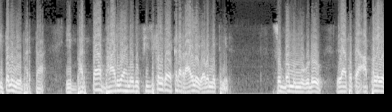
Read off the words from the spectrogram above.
ఇతను నీ భర్త. ఈ భర్త భార్య అనేది ఫిజికల్గా ఎక్కడ రాయలేదు ఎవరినెత్తి మీద. సుబ్బమ్మముగుడు లేకపోతే అప్పలయ్య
